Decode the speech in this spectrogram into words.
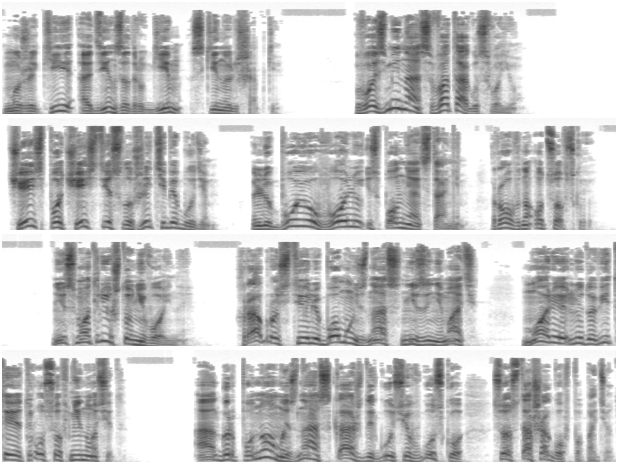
Мужики один за другим скинули шапки. «Возьми нас в атагу свою!» «Честь по чести служить тебе будем, любую волю исполнять станем, ровно отцовскую. Не смотри, что не войны. Храбрости любому из нас не занимать, Море ледовитое трусов не носит. А гарпуном из нас каждый гусю в гуску со ста шагов попадет.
